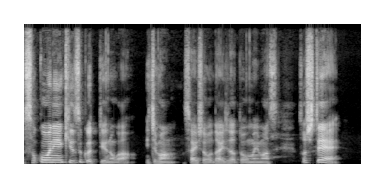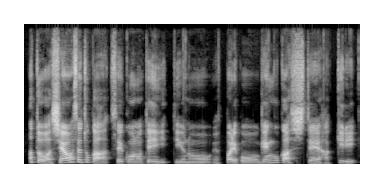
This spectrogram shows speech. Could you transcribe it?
そこに気づくっていうのが一番最初大事だと思います。そして、あとは幸せとか成功の定義っていうのを、やっぱりこう言語化してはっきり、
